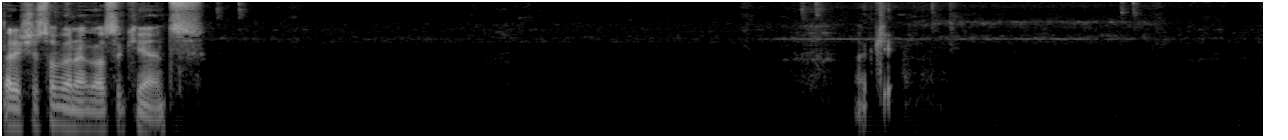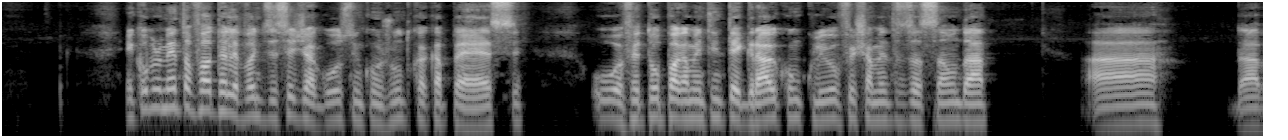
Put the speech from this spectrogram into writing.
Peraí, deixa eu só ver um negócio aqui antes. Aqui. Em complemento ao fato relevante 16 de agosto, em conjunto com a KPS, o efetuou o pagamento integral e concluiu o fechamento da ação da, a, da,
